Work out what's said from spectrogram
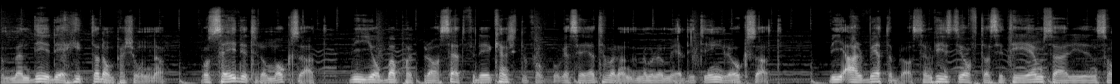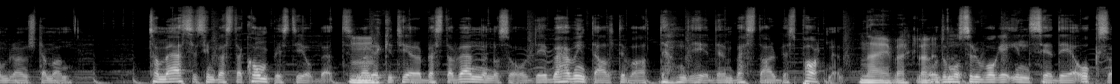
Men det är det, hitta de personerna. Och säg det till dem också att vi jobbar på ett bra sätt. För det kanske inte folk vågar säga till varandra när de är lite yngre också. Att vi arbetar bra. Sen finns det ju oftast i TM så är det ju en sån bransch där man tar med sig sin bästa kompis till jobbet. Man rekryterar bästa vännen och så. Och det behöver inte alltid vara att den är den bästa arbetspartnern. Nej, verkligen Och då måste du våga inse det också.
